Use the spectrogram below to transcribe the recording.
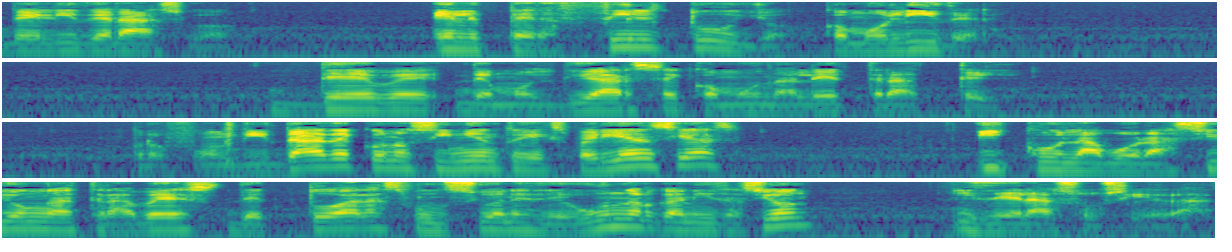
de liderazgo, el perfil tuyo como líder debe de moldearse como una letra T. Profundidad de conocimiento y experiencias y colaboración a través de todas las funciones de una organización y de la sociedad.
